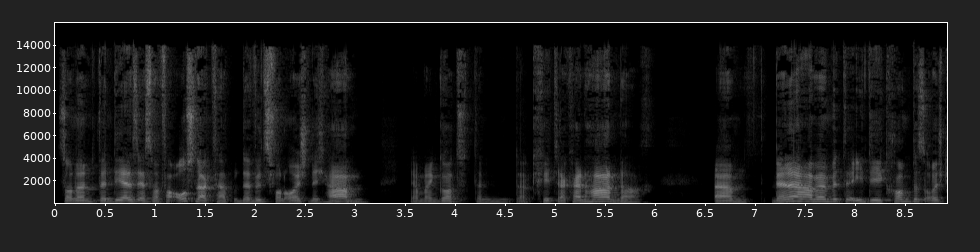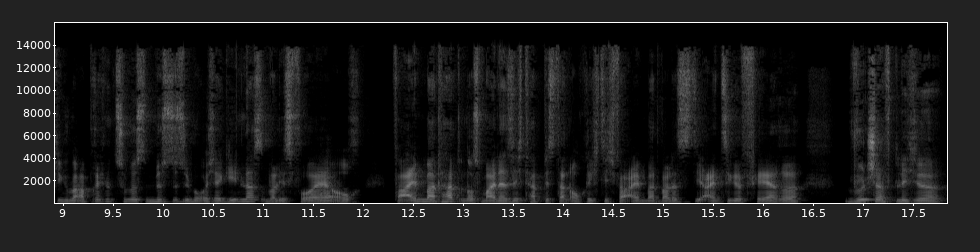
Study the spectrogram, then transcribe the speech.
sondern wenn der das erstmal verauslagt hat und der will es von euch nicht haben, ja mein Gott, dann da kräht ja kein Hahn nach. Ähm, wenn er aber mit der Idee kommt, das euch gegenüber abrechnen zu müssen, müsst ihr es über euch ergehen lassen, weil ihr es vorher auch vereinbart habt und aus meiner Sicht habt ihr es dann auch richtig vereinbart, weil es ist die einzige faire wirtschaftliche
